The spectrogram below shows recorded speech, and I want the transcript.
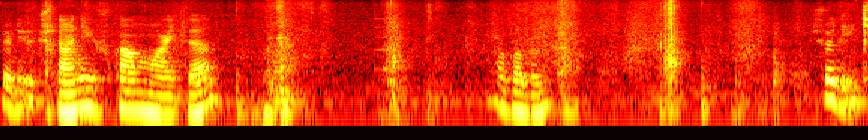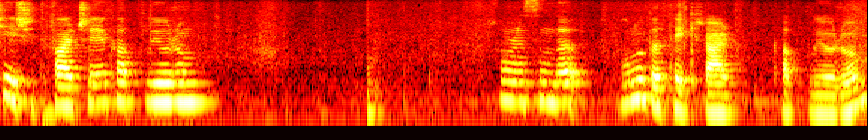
Şöyle 3 tane yufkam vardı. Alalım. Şöyle iki eşit parçaya katlıyorum. Sonrasında bunu da tekrar katlıyorum.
